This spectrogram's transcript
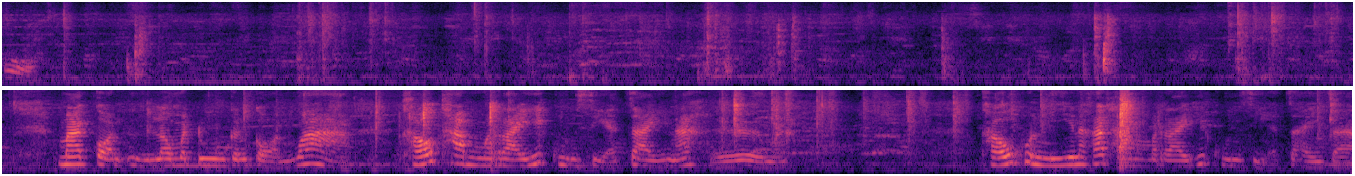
โอ้มาก่อนอื่นเรามาดูกันก่อนว่า เขาทำอะไรให้คุณเสียใจนะ เออมา เขาคนนี้นะคะทำอะไรให้คุณเสียใจจ้า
